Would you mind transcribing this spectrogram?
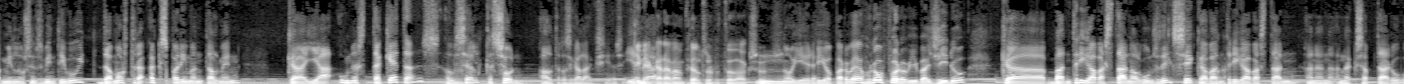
a 1928, demostra experimentalment que hi ha unes taquetes al cel que són altres galàxies. I Quina allà- cara van fer els ortodoxos? No hi era jo per veure-ho, però m'imagino que van trigar bastant, alguns d'ells sé que van trigar bastant en, en, en acceptar-ho,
